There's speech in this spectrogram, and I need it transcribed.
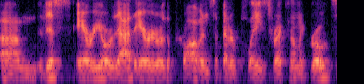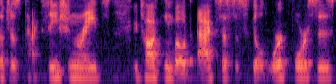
um, this area or that area or the province a better place for economic growth, such as taxation rates. You're talking about access to skilled workforces.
